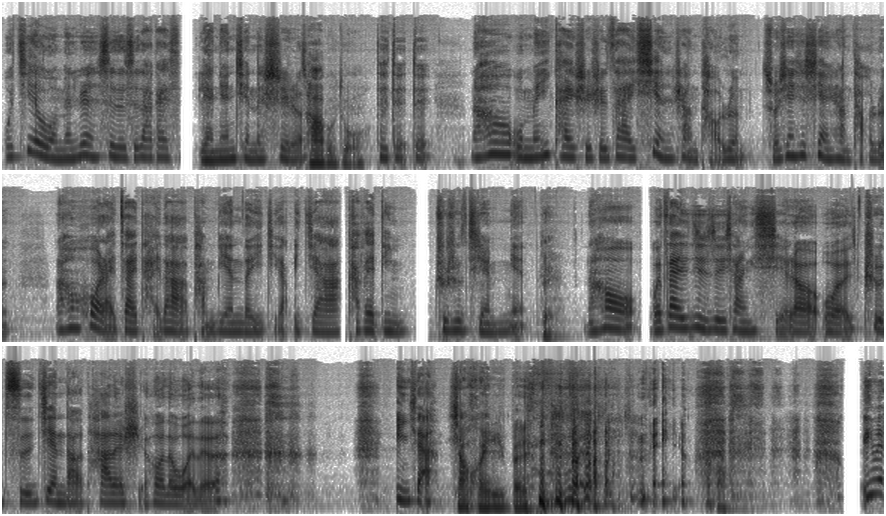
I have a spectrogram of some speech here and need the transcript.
我记得我们认识的是大概是两年前的事了，差不多。对对对，然后我们一开始是在线上讨论，首先是线上讨论，然后后来在台大旁边的一家一家咖啡厅初初见面。对。然后我在日记上写了我初次见到他的时候的我的印象。想回日本？没有，因为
